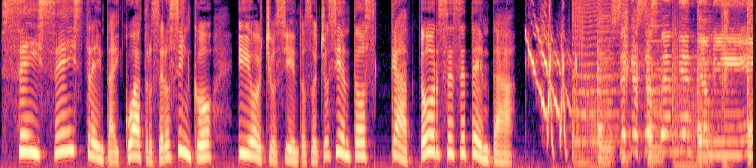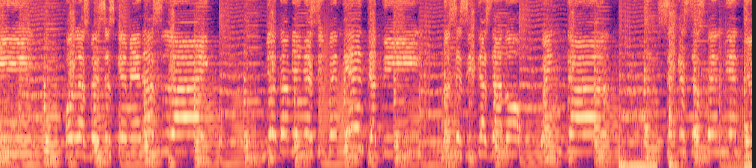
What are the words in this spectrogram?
663405 y 800 800 1470. Sé que estás pendiente a mí por las veces que me das like. Yo también estoy pendiente a ti. No sé si te has dado estás pendiente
